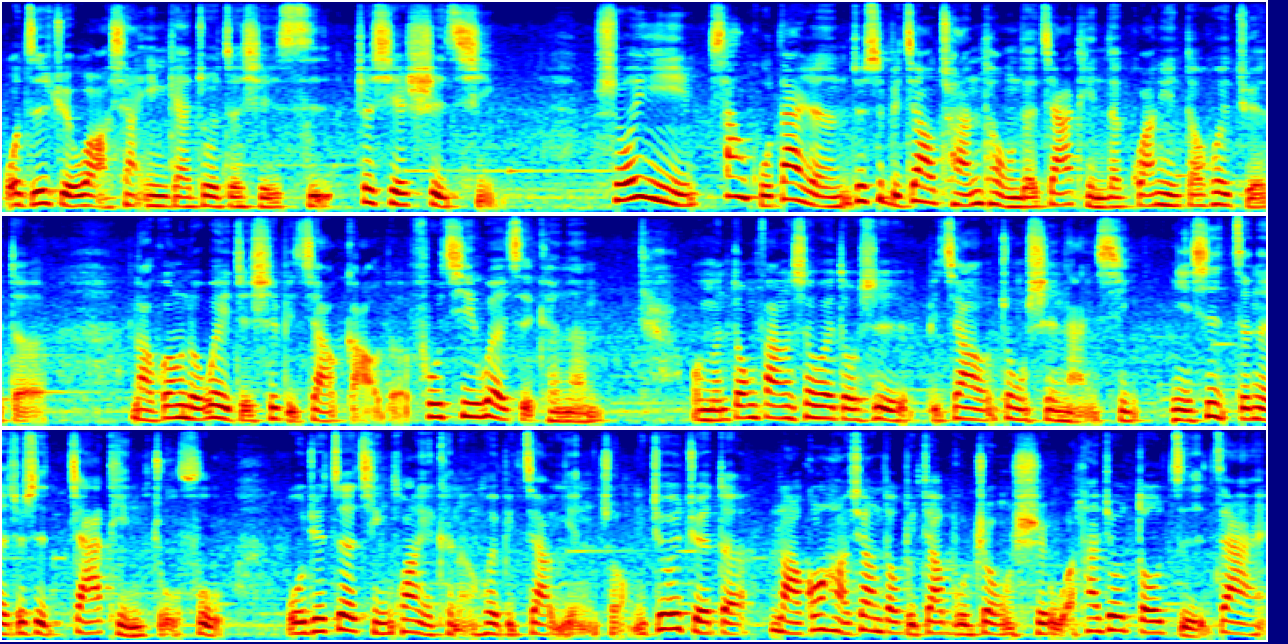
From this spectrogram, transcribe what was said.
我只是觉得我好像应该做这些事，这些事情。”所以，像古代人就是比较传统的家庭的观念，都会觉得老公的位置是比较高的。夫妻位置可能我们东方社会都是比较重视男性。你是真的就是家庭主妇，我觉得这情况也可能会比较严重。你就会觉得老公好像都比较不重视我，他就都只在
